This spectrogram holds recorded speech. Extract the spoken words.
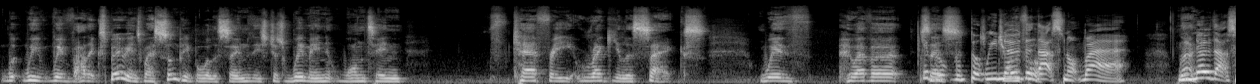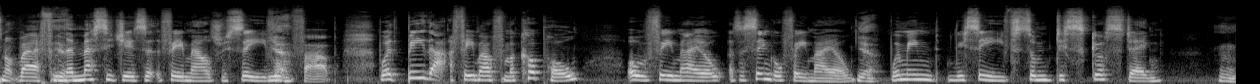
we, we- we've had experience where some people will assume that it's just women wanting carefree, regular sex with whoever Yeah, says. but, but we know that fuck?" that's not rare. We No. know that's not rare from Yeah. the messages that the females receive Yeah. on Fab. Whether be that a female from a couple or a female as a single female, Yeah. women receive some disgusting Hmm.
